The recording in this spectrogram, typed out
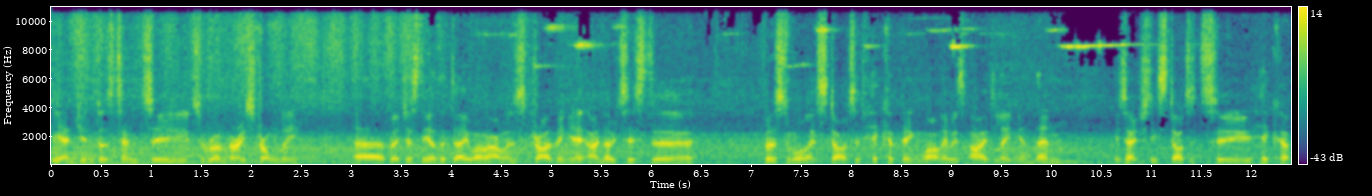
the engine does tend to, to run very strongly. Uh, but just the other day while I was driving it, I noticed uh, first of all it started hiccuping while it was idling, and then it actually started to hiccup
